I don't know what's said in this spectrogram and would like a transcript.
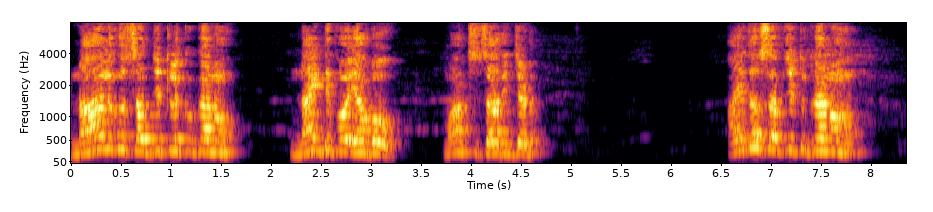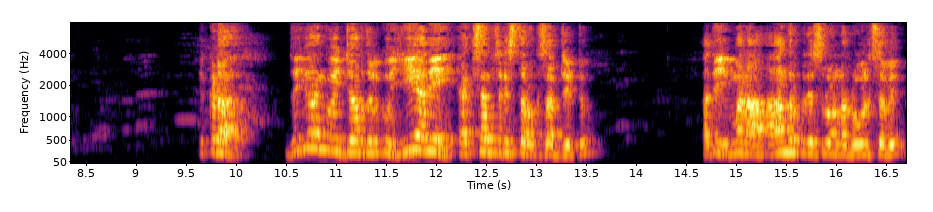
నాలుగు సబ్జెక్టులకు గాను నైంటీ ఫైవ్ అబోవ్ మార్క్స్ సాధించాడు. ఐదో సబ్జెక్టుకు గాను ఇక్కడ దివ్యాంగ విద్యార్థులకు ఈ అని ఎగ్జామ్స్ ఇస్తారు ఒక సబ్జెక్టు. అది మన ఆంధ్రప్రదేశ్లో ఉన్న రూల్స్ అవి.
